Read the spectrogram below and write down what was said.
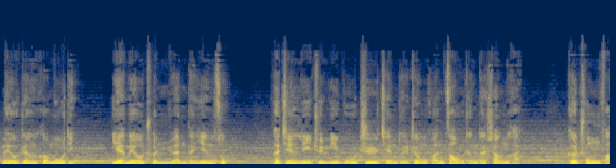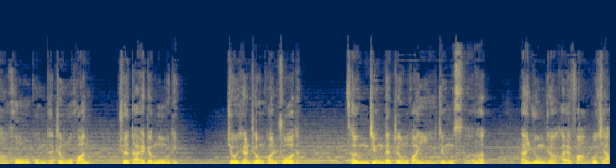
没有任何目的，也没有纯元的因素，他尽力去弥补之前对甄嬛造成的伤害。可重返后宫的甄嬛却带着目的，就像甄嬛说的：“曾经的甄嬛已经死了。”但雍正还放不下，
